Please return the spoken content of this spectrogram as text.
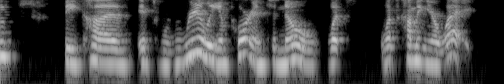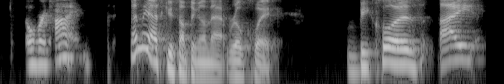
because it's really important to know what's what's coming your way over time. Let me ask you something on that real quick. Because i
